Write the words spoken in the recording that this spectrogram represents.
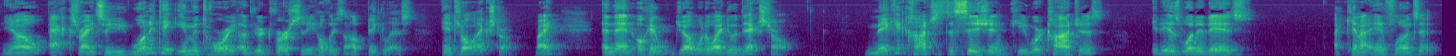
You know, X, right? So you want to take inventory of your adversity. Hopefully it's not a big list. Internal, external, right? And then, okay, Joe, what do I do with the external? Make a conscious decision, keyword conscious. It is what it is. I cannot influence it.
